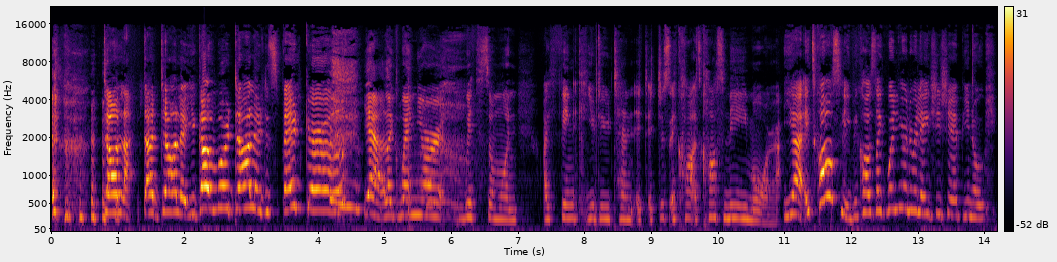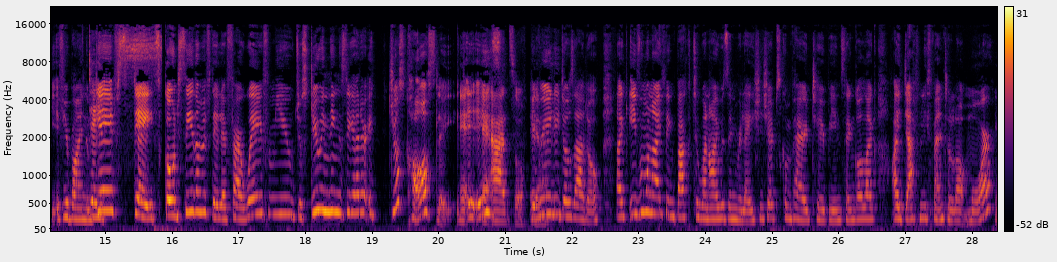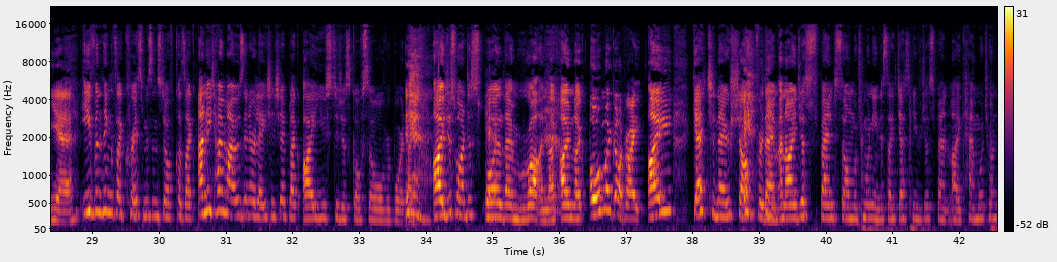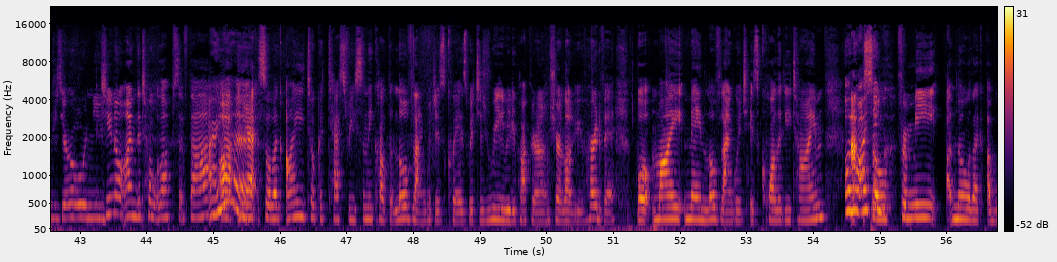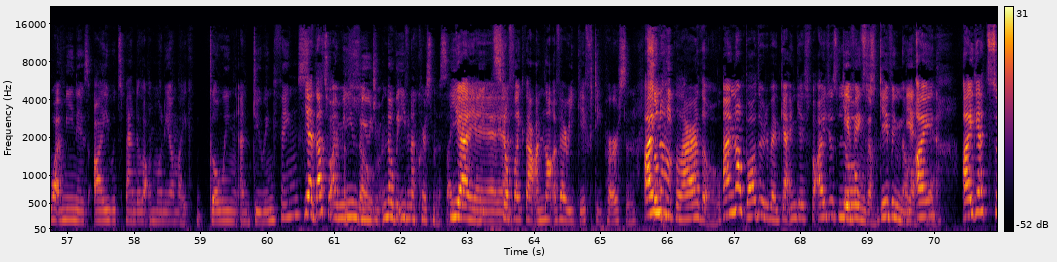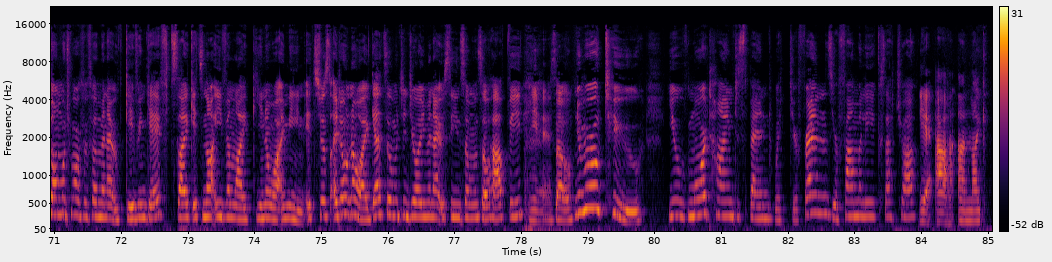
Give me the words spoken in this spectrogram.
dollar, that dollar, you got more dollar to spend, girl. yeah like when you're with someone i think you do tend it, it just it cost it costs me more Yeah, it's costly because like when you're in a relationship, you know, if you're buying them Dates. gifts, dates, going to see them if they live far away from you, just doing things together, it's just costly. it, it it is. adds up It yeah. really does add up. Like even when I think back to when I was in relationships compared to being single, like I definitely spent a lot more. yeah Even things like Christmas and stuff, because like anytime I was in a relationship, like I used to just go so overboard. Like I just want to spoil Yeah. them rotten. Like I'm like, oh my god, right? I get to now shop for them, and I just spend so much money. And it's like, Jessica, you've just spent like how much hundreds euro, and you do you know I'm the total opposite of that? Are Uh, ya? yeah. So like I took a test recently called the Love Languages quiz, which is really really popular, and I'm sure a lot of you have heard of it. But my main love language is quality time. Oh, no, I so think- for me, uh, no, like uh, what I mean is I would spend a lot of money on like going and doing things. yeah, that's what I mean though. huge am- no, but even at Christmas, like Yeah, yeah, yeah, stuff yeah. like that. I'm not a very gifty person. I'm Some not- people are though. I'm not bothered about getting gifts, but I just love Giving them. Giving them. Yeah, I yeah. I get so much more fulfillment out of giving gifts. Like it's not even like you know what I mean. It's just I don't know. I get so much enjoyment out of seeing someone so happy. yeah. So numero two, you have more time to spend with your friends, your family, etc. Yeah, uh, and like,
